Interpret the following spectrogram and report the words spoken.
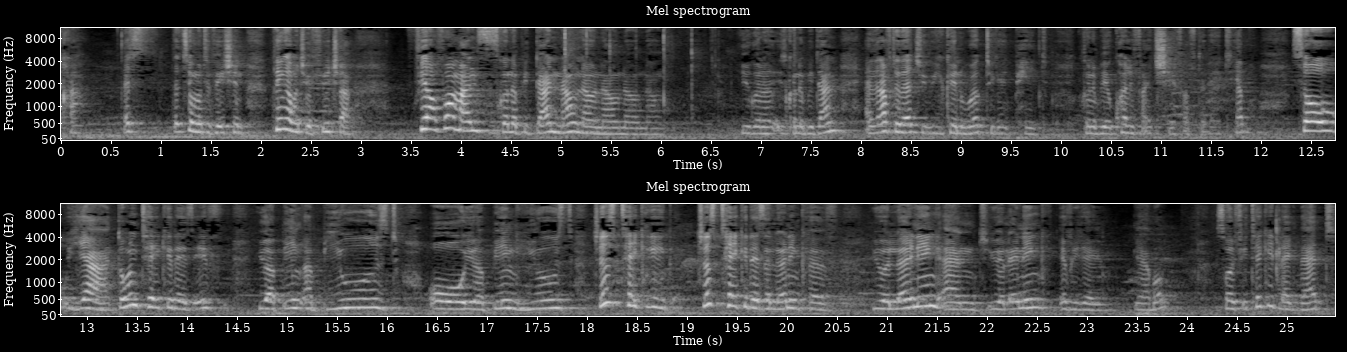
Okay? that's that's your motivation. Think about your future. Three or four months is gonna be done. Now now now now now. You're gonna it's gonna be done. And after that you, you can work to get paid. You're gonna be a qualified chef after that. Yep so yeah don't take it as if you are being abused or you're being used. Just take it just take it as a learning curve. You're learning and you're learning every day. Yeah bro? so if you take it like that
